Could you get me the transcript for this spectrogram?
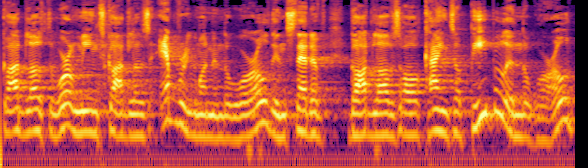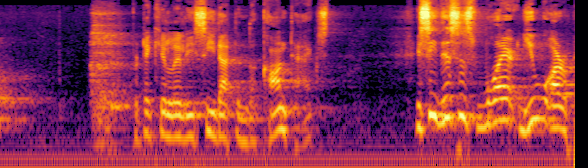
God loves the world means God loves everyone in the world instead of God loves all kinds of people in the world. Particularly see that in the context. You see, this is where you are,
